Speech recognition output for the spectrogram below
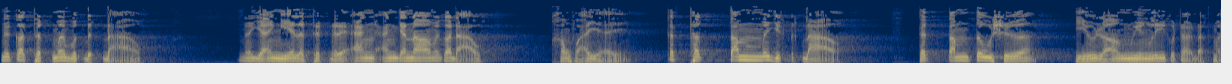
Nếu có thực mới vực được đạo. Nó giải nghĩa là thực để ăn ăn cho no mới có đạo. Không phải vậy. Có thực tâm mới vực được đạo. Thực tâm tu sửa, hiểu rõ nguyên lý của trời đất mà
